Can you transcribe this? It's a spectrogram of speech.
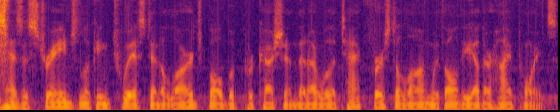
It has a strange looking twist and a large bulb of percussion that I will attack first along with all the other high points.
